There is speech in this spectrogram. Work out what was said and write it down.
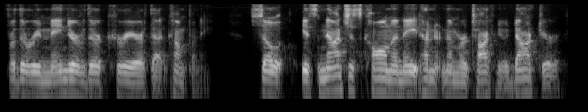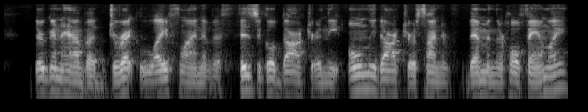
for the remainder of their career at that company. So it's not just calling an 800 number talking to a doctor. They're going to have a direct lifeline of a physical doctor and the only doctor assigned to them and their whole family.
